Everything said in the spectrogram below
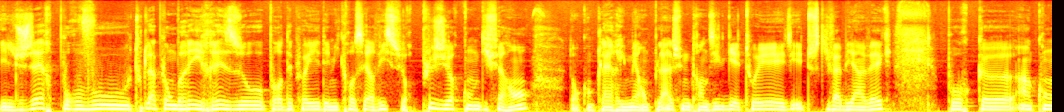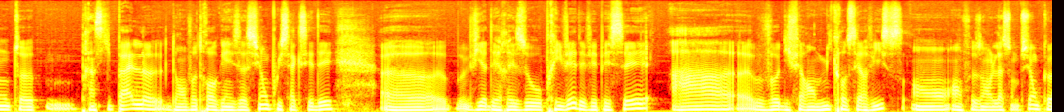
Il gère pour vous toute la plomberie réseau pour déployer des microservices sur plusieurs comptes différents. Donc en clair, il met en place une transit gateway et, tout ce qui va bien avec pour qu'un compte principal dans votre organisation puisse accéder euh, via des réseaux privés, des VPC, à vos différents microservices en, en faisant l'assumption que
